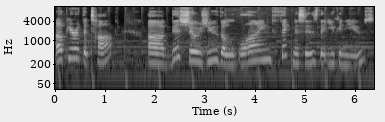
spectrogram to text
Up here at the top, uh, this shows you the line thicknesses that you can use.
